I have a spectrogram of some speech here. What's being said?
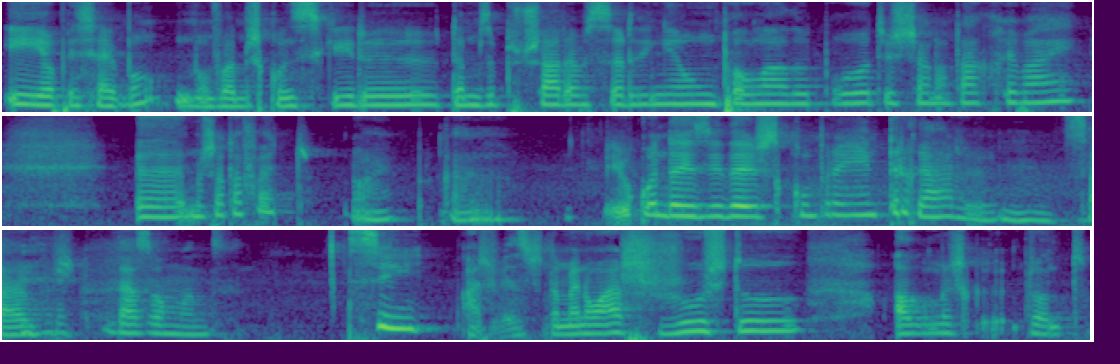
e eu pensei, bom, não vamos conseguir, eh, estamos a puxar a sardinha um para um lado ou para o outro, isto já não está a correr bem, uh, mas já está feito, não é? Porque eu, quando as ideias se cumprem, é entregar, hum. sabes? Dás ao mundo. Sim, às vezes também não acho justo algumas, pronto,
